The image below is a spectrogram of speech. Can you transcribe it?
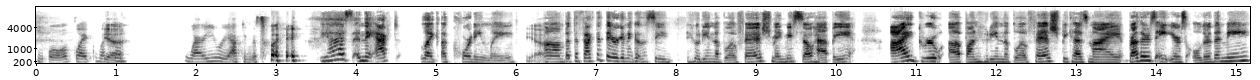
people. It's like what Yeah. the. Why are you reacting this way? yes, and they act like accordingly. Yeah. Um, but the fact that they were gonna go see Hootie and the Blowfish made me so happy. I grew up on Hootie and the Blowfish because my brother's eight years older than me.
